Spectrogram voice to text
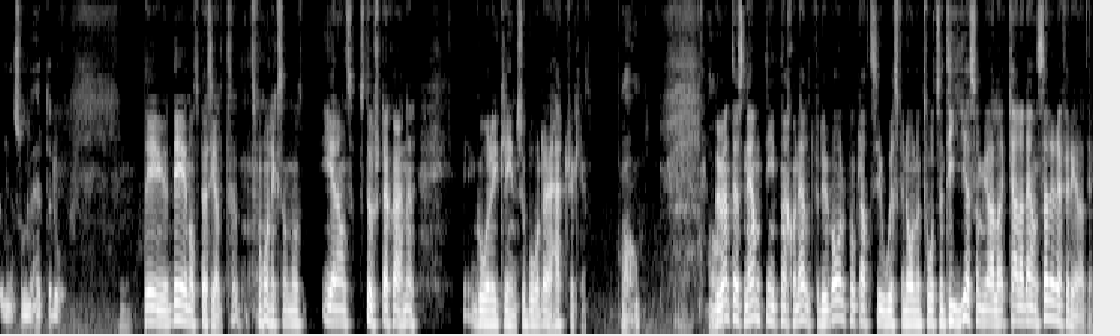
Arena som det hette då. Det är det är något speciellt. Två liksom, erans största stjärnor går i clinch och båda är hattrick. Liksom. Ja. Du har inte ens nämnt det internationellt, för du var på plats i OS-finalen 2010 som ju alla kanadensare refererar till.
